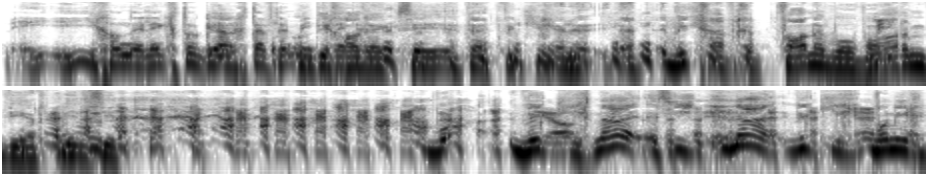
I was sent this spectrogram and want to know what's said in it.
Ich, ich habe Elektrogrill, ich darf nicht und ich habe gesehen, der hat wirklich, eine, der hat wirklich einfach eine Pfanne, die warm wird, weil sie, wirklich, nein, es ist, nein, wirklich, wo ich,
